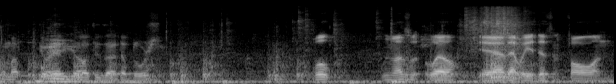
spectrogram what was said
Come up. Go There ahead and go. blow through the double doors. Well, we might as well. Well, yeah, that way it doesn't fall on.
